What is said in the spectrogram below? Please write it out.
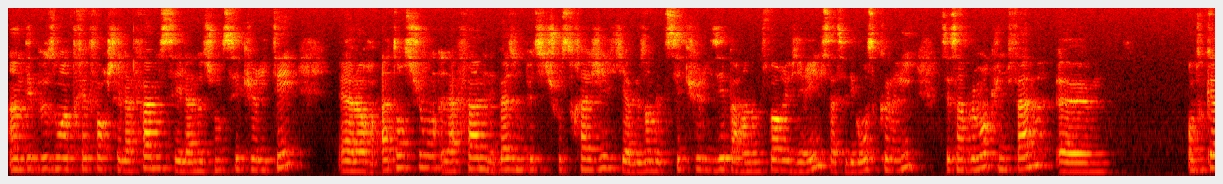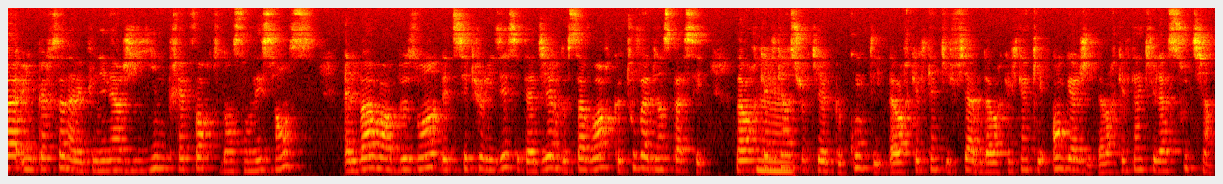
un des besoins très forts chez la femme, c'est la notion de sécurité. Et alors, attention, la femme n'est pas une petite chose fragile qui a besoin d'être sécurisée par un homme fort et viril. Ça, c'est des grosses conneries. C'est simplement qu'une femme, euh, en tout cas une personne avec une énergie yin très forte dans son essence, elle va avoir besoin d'être sécurisée, c'est-à-dire de savoir que tout va bien se passer, d'avoir quelqu'un mhm. sur qui elle peut compter, d'avoir quelqu'un qui est fiable, d'avoir quelqu'un qui est engagé, d'avoir quelqu'un qui la soutient,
